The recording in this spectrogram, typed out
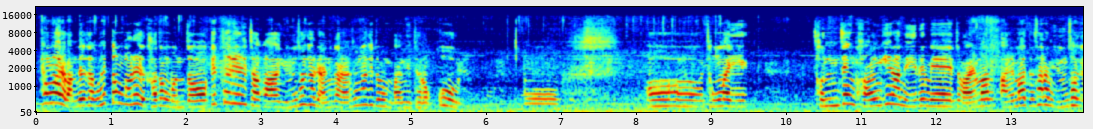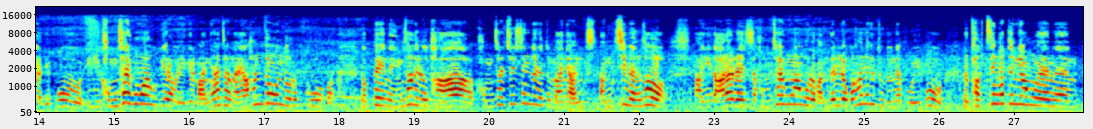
평화를 만들자고 했던 거를 가장 먼저 깨트릴 자가 윤석열이 아닌가라는 생각이 좀 많이 들었고, 어, 어, 정말 이 전쟁광이라는 이름에 좀 알마, 알맞은 사람이 윤석열이고 이 검찰공화국이라고 얘기를 많이 하잖아요. 한동훈도 그렇고 막 옆에 있는 인사들도 다 검찰 출신들을 좀 많이 안, 앉히면서 아, 이 나라를 진짜 검찰공화국으로 만들려고 하는 게 좀 눈에 보이고 그리고 박진 같은 경우에는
